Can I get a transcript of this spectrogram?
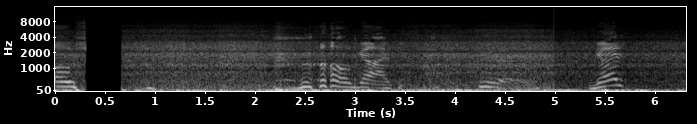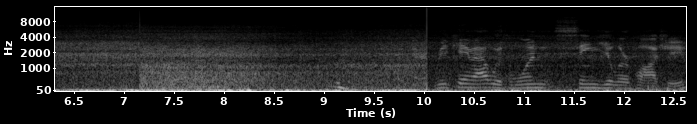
Oh, oh god. Good? We came out with one singular Pachi.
